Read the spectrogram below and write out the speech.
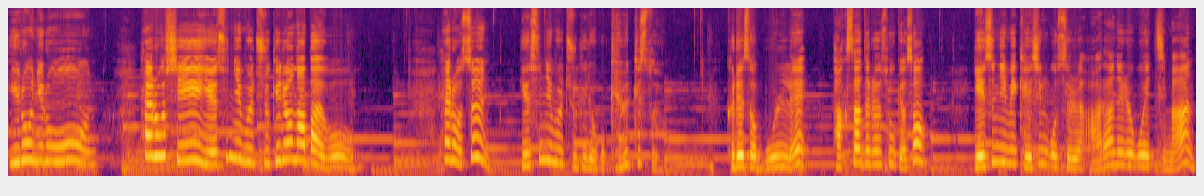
이런 이런 헤롯이 예수님을 죽이려나 봐요. 헤롯은 예수님을 죽이려고 계획했어요. 그래서 몰래 박사들을 속여서 예수님이 계신 곳을 알아내려고 했지만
